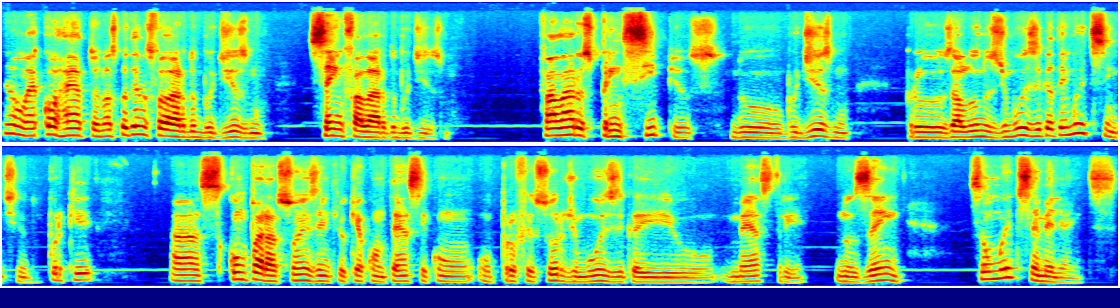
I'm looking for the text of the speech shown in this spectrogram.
Não, é correto. Nós podemos falar do budismo sem falar do budismo. Falar os princípios do budismo para os alunos de música tem muito sentido, porque as comparações entre o que acontece com o professor de música e o mestre no Zen são muito semelhantes.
